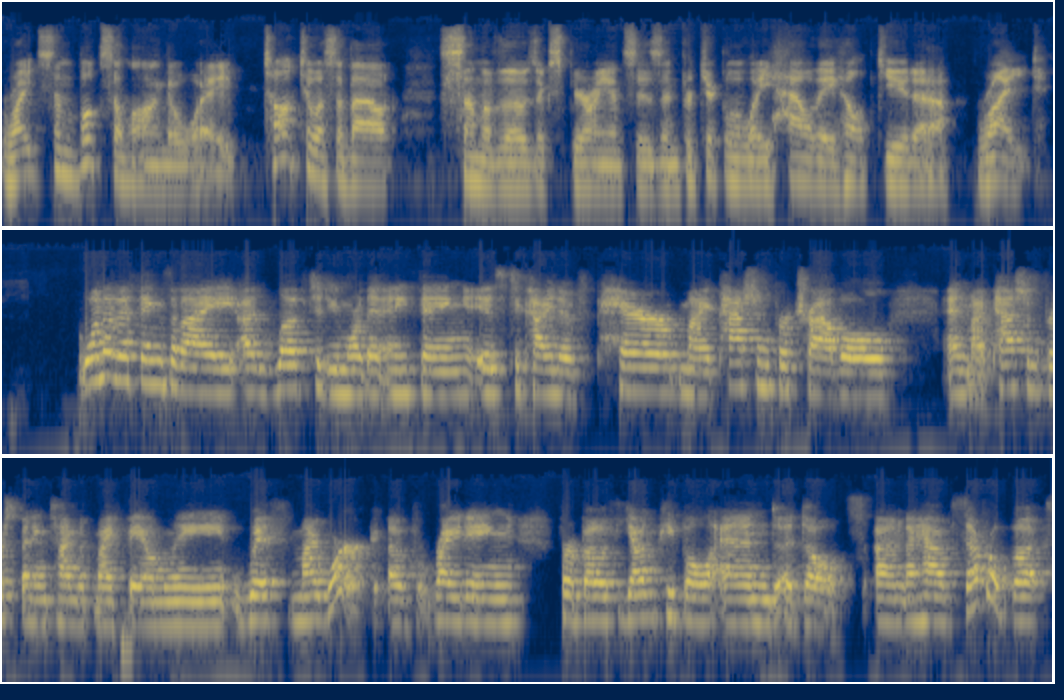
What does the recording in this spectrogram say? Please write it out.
write some books along the way. Talk to us about some of those experiences and particularly how they helped you to write. One of the things that I, I love to do more than anything is to kind of pair my passion for travel and my passion for spending time with my family with my work of writing for both young people and adults. Um, I have several books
